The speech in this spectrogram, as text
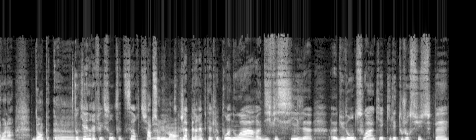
Voilà. Donc, euh, donc il y a une réflexion de cette sorte sur absolument. J'appellerais peut-être le point noir euh, difficile euh, du don de soi, qui est qu'il est toujours suspect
